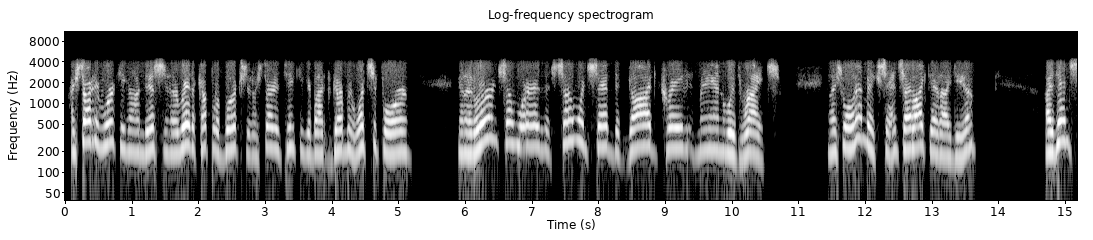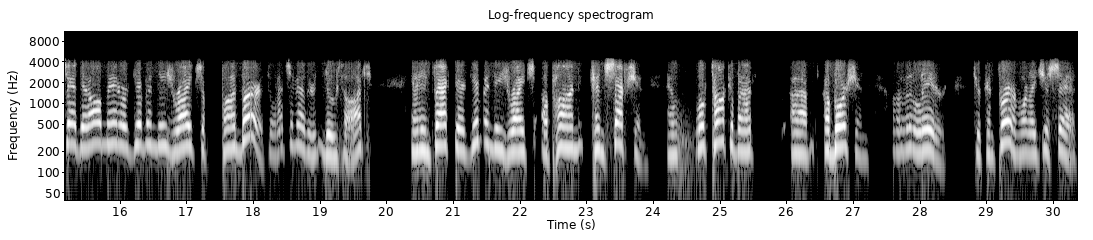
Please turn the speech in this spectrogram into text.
I started working on this and I read a couple of books and I started thinking about government, what's it for? And I learned somewhere that someone said that God created man with rights. And I said, well, that makes sense. I like that idea. I then said that all men are given these rights upon birth. Well, that's another new thought. And in fact, they're given these rights upon conception. And we'll talk about uh, abortion a little later to confirm what I just said.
